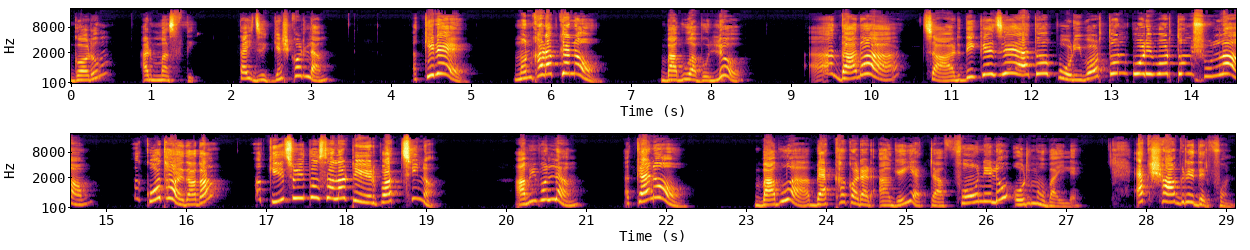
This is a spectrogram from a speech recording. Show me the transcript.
গরম আর মাস্তি। তাই জিজ্ঞেস করলাম কিরে মন খারাপ কেন? বাবুয়া বলল দাদা চারদিকে যে এত পরিবর্তন পরিবর্তন শুনলাম। কোথায় দাদা? কিছুই তো সালা টের পাচ্ছি না। আমি বললাম, কেন? বাবুয়া ব্যাখ্যা করার আগেই একটা ফোন এলো ওর মোবাইলে। এক সাগরেদের ফোন।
